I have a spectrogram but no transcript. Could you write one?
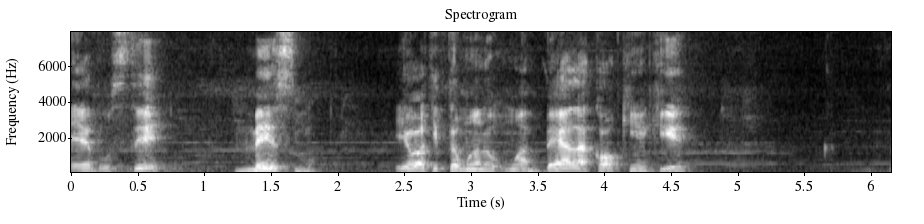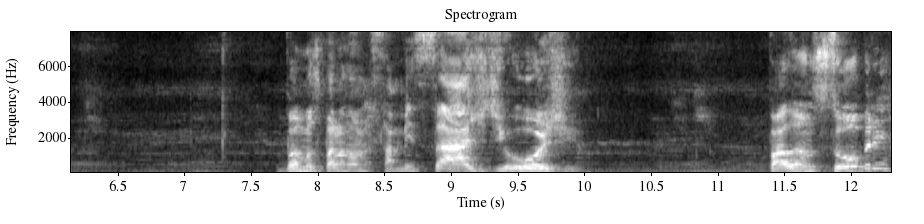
é você mesmo. Eu aqui tomando uma bela coquinha aqui. Vamos para a nossa mensagem de hoje. Falando sobre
